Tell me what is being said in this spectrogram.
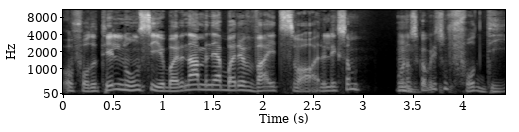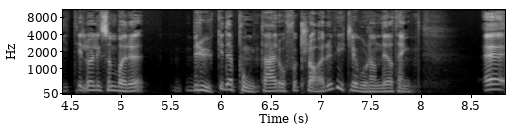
å, få det til. Noen sier bare 'nei, men jeg bare veit svaret', liksom. Hvordan mm. skal vi liksom få de til å liksom bare bruke det punktet her og forklare virkelig hvordan de har tenkt? Eh,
